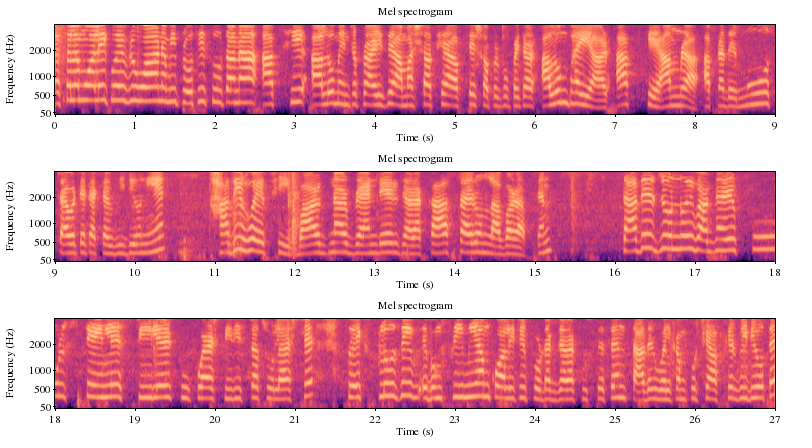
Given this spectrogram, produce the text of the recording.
আসসালামু আলাইকুম, এভরিওয়ান। আমি প্রতি সুলতানা আছি আলম এন্টারপ্রাইজে। আমার সাথে আছে শপের প্রোপাইটার আলম ভাই আর আজকে আমরা আপনাদের মোস্ট অ্যাওয়েটেড একটা ভিডিও নিয়ে হাজির হয়েছি। বার্গনার ব্র্যান্ডের যারা কাস্ট আয়রন লাভার আছেন তাদের জন্যই বাগনারের ফুল স্টেনলেস স্টিলের কুকওয়্যার সিরিজটা চলে আসছে। সো এক্সক্লুসিভ এবং প্রিমিয়াম কোয়ালিটির প্রোডাক্ট যারা খুঁজতেছেন, তাদের ওয়েলকাম করছি আজকের ভিডিওতে।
